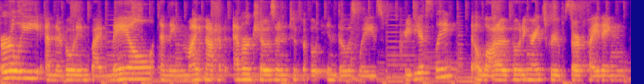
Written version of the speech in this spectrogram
early and they're voting by mail and they might not have ever chosen to vote in those ways previously. A lot of voting rights groups are fighting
